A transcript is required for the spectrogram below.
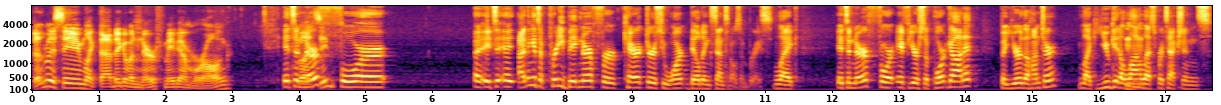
It doesn't really seem like that big of a nerf. Maybe I'm wrong. It's a nerf it for uh, it's a, I think it's a pretty big nerf for characters who aren't building Sentinel's Embrace. Like, it's a nerf for if your support got it, but you're the hunter. Like, you get a mm-hmm. lot less protections,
